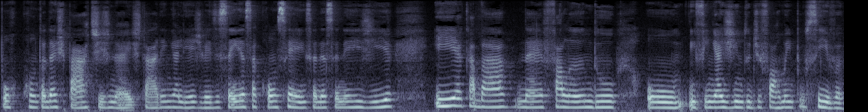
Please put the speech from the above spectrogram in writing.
por conta das partes né, estarem ali, às vezes, sem essa consciência dessa energia e acabar né, falando ou, enfim, agindo de forma impulsiva.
